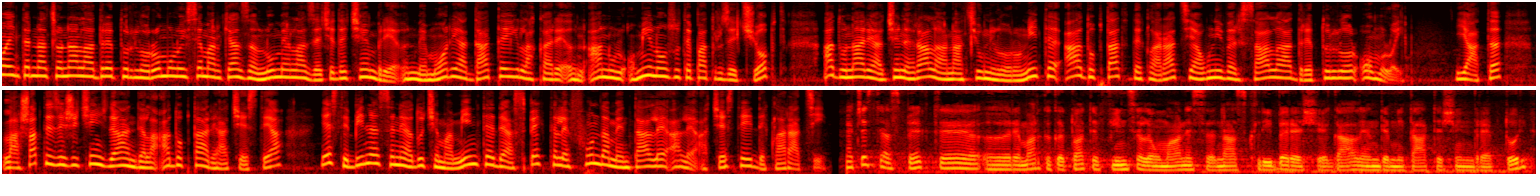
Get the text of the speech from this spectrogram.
Ziua Internațională a Drepturilor Omului se marchează în lume la 10 decembrie, în memoria datei la care în anul 1948 Adunarea Generală a Națiunilor Unite a adoptat Declarația Universală a Drepturilor Omului. Iată, la 75 de ani de la adoptarea acesteia, este bine să ne aducem aminte de aspectele fundamentale ale acestei declarații. Aceste aspecte uh, remarcă că toate ființele umane se nasc libere și egale în demnitate și în drepturi,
